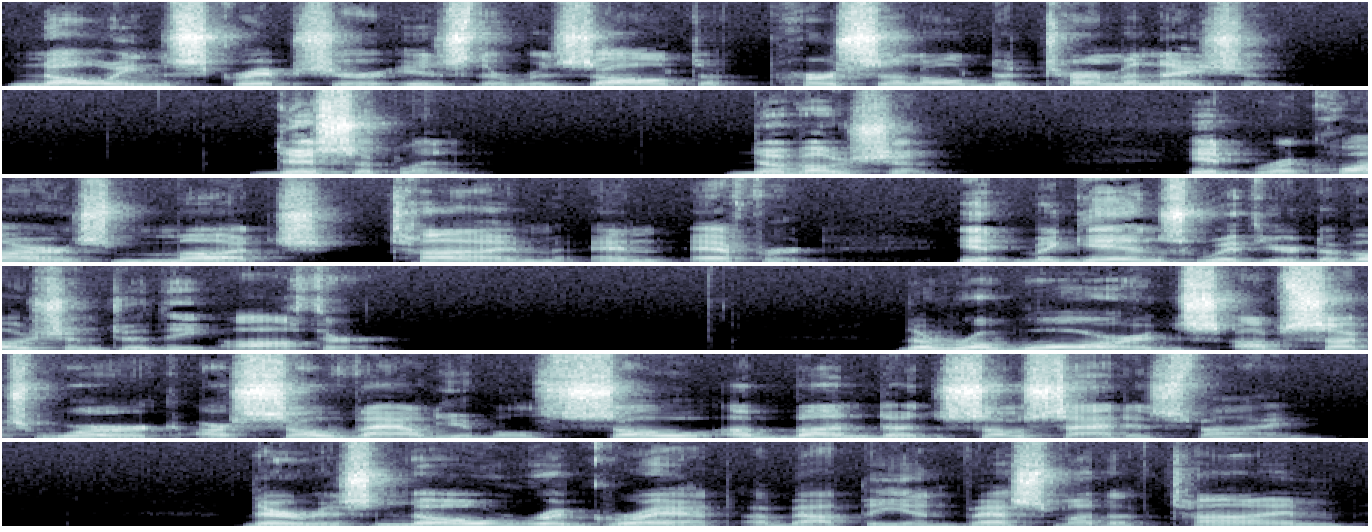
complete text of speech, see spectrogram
Knowing Scripture is the result of personal determination, discipline, devotion. It requires much time and effort. It begins with your devotion to the author. The rewards of such work are so valuable, so abundant, so satisfying. There is no regret about the investment of time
